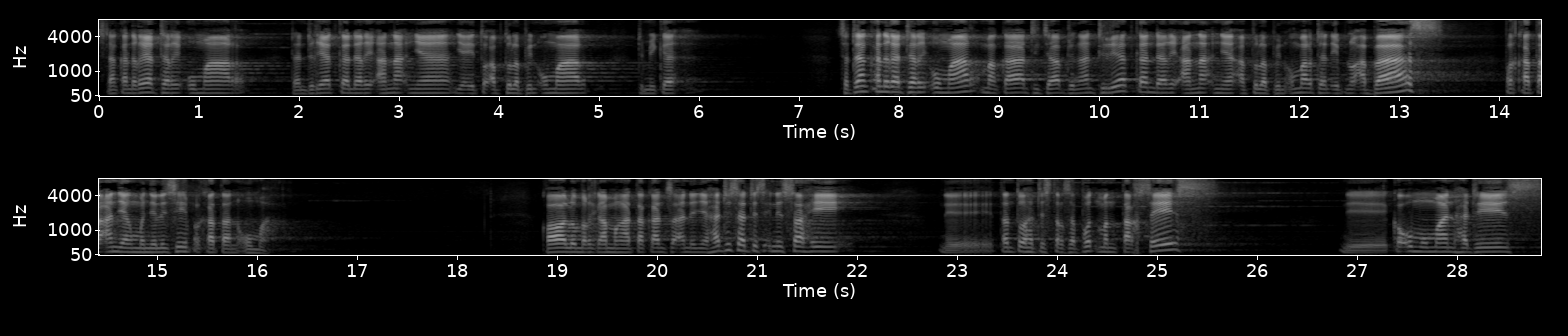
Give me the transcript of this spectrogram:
Sedangkan riwayat dari Umar dan diriatkan dari anaknya yaitu Abdullah bin Umar demikian Sedangkan riwayat dari Umar maka dijawab dengan diriatkan dari anaknya Abdullah bin Umar dan Ibnu Abbas perkataan yang menyelisih perkataan Umar. Kalau mereka mengatakan seandainya hadis-hadis ini sahih, tentu hadis tersebut mentaksis di keumuman hadis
